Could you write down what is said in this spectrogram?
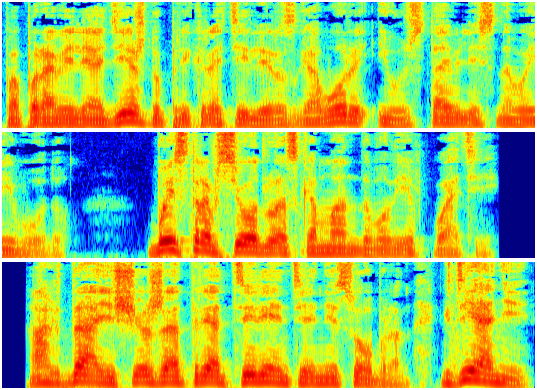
поправили одежду, прекратили разговоры и уставились на воеводу. «Быстро в седло!» — скомандовал Евпатий. Ах да, еще же отряд Терентия не собран. Где они?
